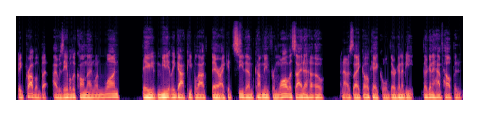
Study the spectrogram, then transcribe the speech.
big problem, but I was able to call 911. They immediately got people out there. I could see them coming from Wallace, Idaho. And I was like, okay, cool. They're going to be, they're going to have help in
